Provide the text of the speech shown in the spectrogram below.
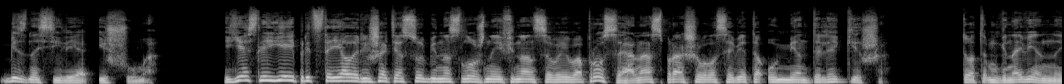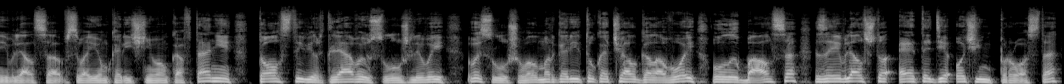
без насилия и шума. Если ей предстояло решать особенно сложные финансовые вопросы, она спрашивала совета у Менделя Гирша. Тот мгновенно являлся в своем коричневом кафтане, толстый, вертлявый, услужливый, выслушивал Маргариту, качал головой, улыбался, заявлял, что это де очень просто,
